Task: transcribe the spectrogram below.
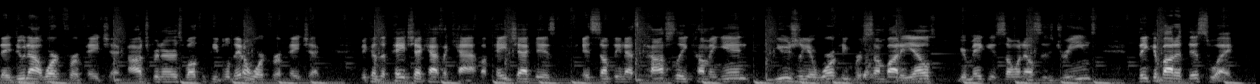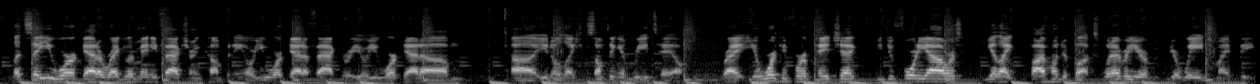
they do not work for a paycheck. Entrepreneurs, wealthy people, they don't work for a paycheck because a paycheck has a cap. A paycheck is is something that's constantly coming in. Usually, you're working for somebody else. You're making someone else's dreams. Think about it this way: Let's say you work at a regular manufacturing company, or you work at a factory, or you work at um, uh, you know, like something in retail, right? You're working for a paycheck. You do 40 hours, you get like 500 bucks, whatever your your wage might be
